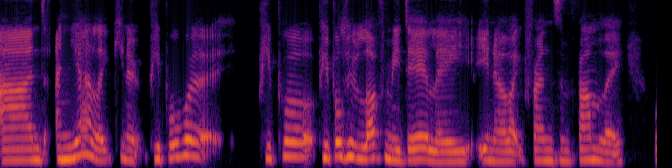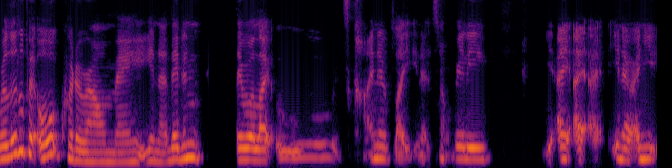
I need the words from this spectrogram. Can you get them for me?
And and yeah like you know people were people people who love me dearly you know like friends and family were a little bit awkward around me you know they didn't they were like oh it's kind of like you know it's not really I, I, you know, and you,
